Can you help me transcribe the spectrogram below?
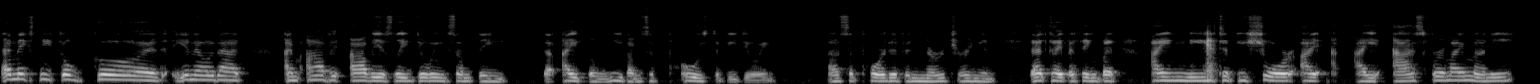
that makes me feel good, you know, that I'm ob- obviously doing something that I believe I'm supposed to be doing, uh, supportive and nurturing and that type of thing. But I need to be sure I I ask for my money.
